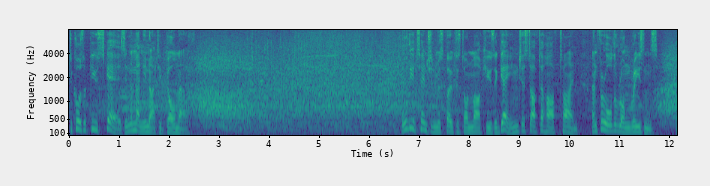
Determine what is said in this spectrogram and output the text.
to cause a few scares in the Man United goalmouth. All the attention was focused on Mark Hughes again just after half-time, and for all the wrong reasons. A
